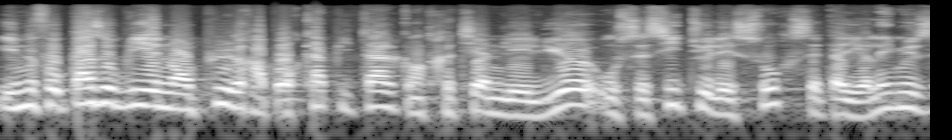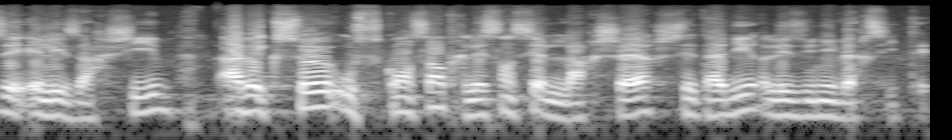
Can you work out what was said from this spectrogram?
Il ne faut pas oublier non plus le rapport capital qu'entretiennent les lieux où se situent les sources, c'est-à-dire les musées et les archives, avec ceux où se concentre l'essentiel de la recherche, c'est-à-dire les universités.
